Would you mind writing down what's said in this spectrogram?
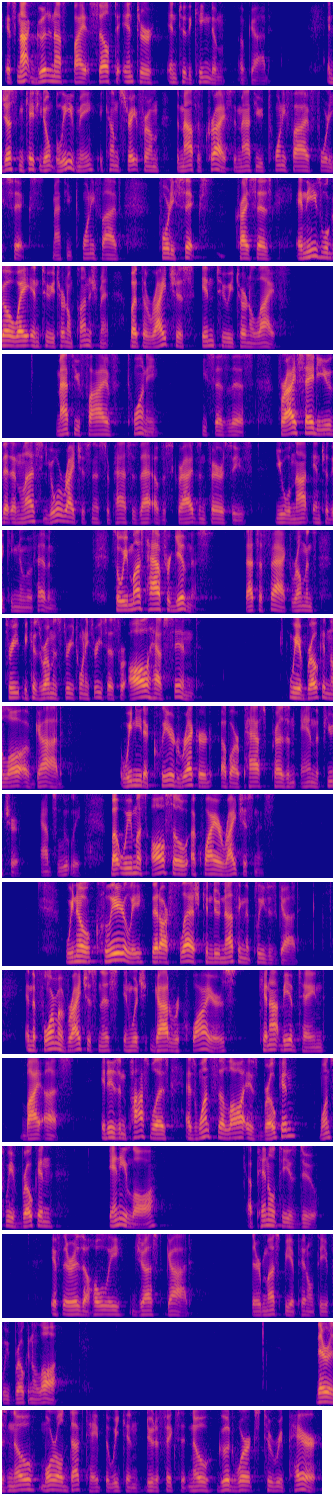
It's not good enough by itself to enter into the kingdom of God. And just in case you don't believe me, it comes straight from the mouth of Christ in Matthew 25, 46. Matthew 25, 46. Christ says, And these will go away into eternal punishment, but the righteous into eternal life. Matthew 5, 20, he says this For I say to you that unless your righteousness surpasses that of the scribes and Pharisees, you will not enter the kingdom of heaven. So we must have forgiveness. That's a fact. Romans 3 because Romans 3:23 says for all have sinned. We have broken the law of God. We need a cleared record of our past, present, and the future. Absolutely. But we must also acquire righteousness. We know clearly that our flesh can do nothing that pleases God. And the form of righteousness in which God requires cannot be obtained by us. It is impossible, as, as once the law is broken, once we've broken any law, a penalty is due. If there is a holy, just God, there must be a penalty if we've broken a law. There is no moral duct tape that we can do to fix it, no good works to repair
